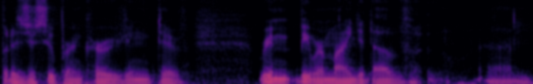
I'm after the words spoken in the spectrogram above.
but it's just super encouraging to rem- be reminded of. Um,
